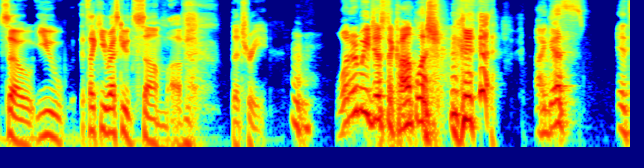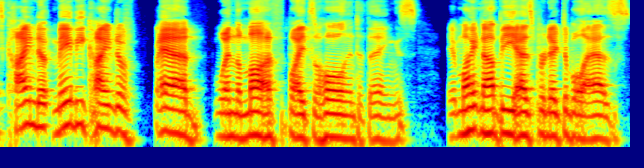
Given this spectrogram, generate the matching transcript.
So you, it's like you rescued some of the tree. What did we just accomplish? I guess it's kind of maybe kind of bad when the moth bites a hole into things. It might not be as predictable as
